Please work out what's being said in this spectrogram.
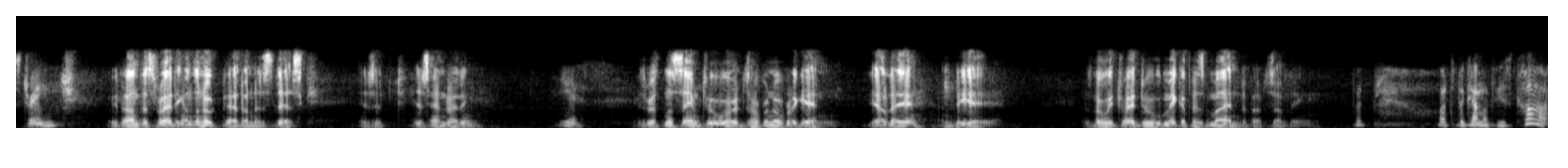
strange. We found this writing on the notepad on his desk. Is it his handwriting? Yes. He's written the same two words over and over again Gallet and Villiers. As though he tried to make up his mind about something. But what's become of his car?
